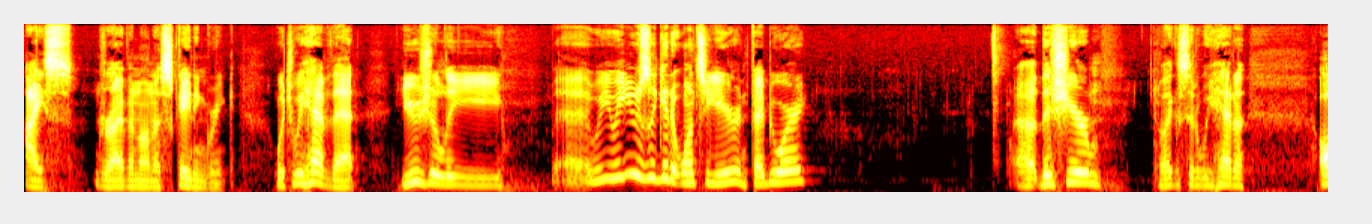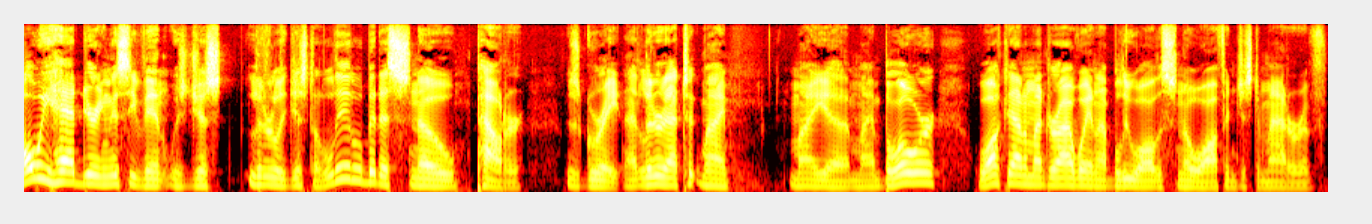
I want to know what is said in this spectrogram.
ice driving on a skating rink, which we have that. Usually, uh, we, we usually get it once a year in February. Uh, this year, like I said, we had a all we had during this event was just literally just a little bit of snow powder. It was great. I literally I took my my uh, my blower, walked out of my driveway, and I blew all the snow off in just a matter of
